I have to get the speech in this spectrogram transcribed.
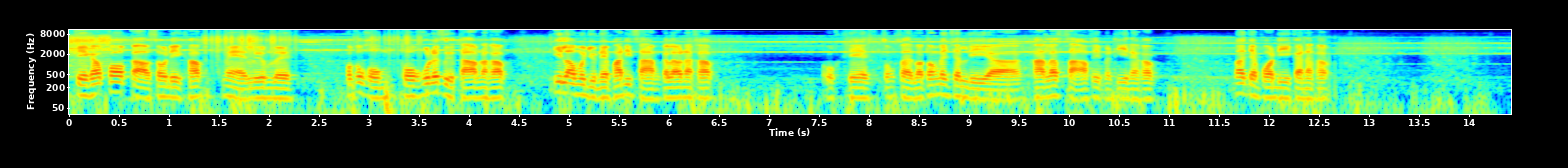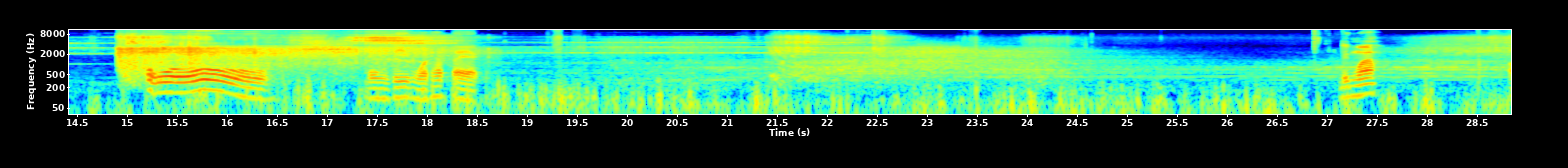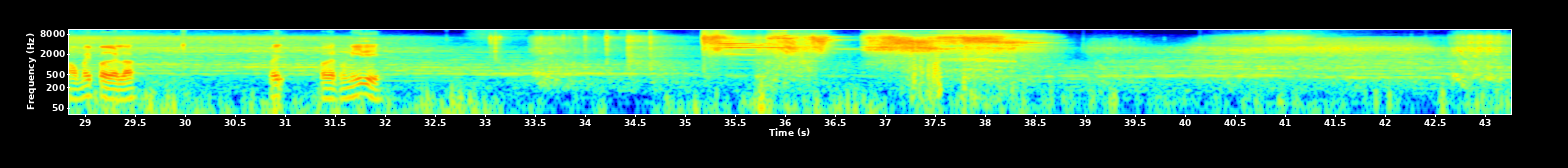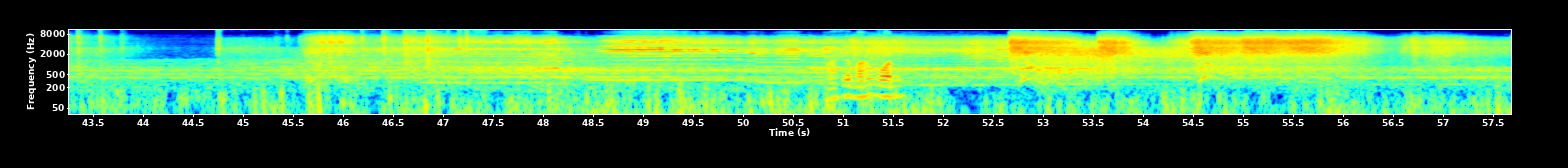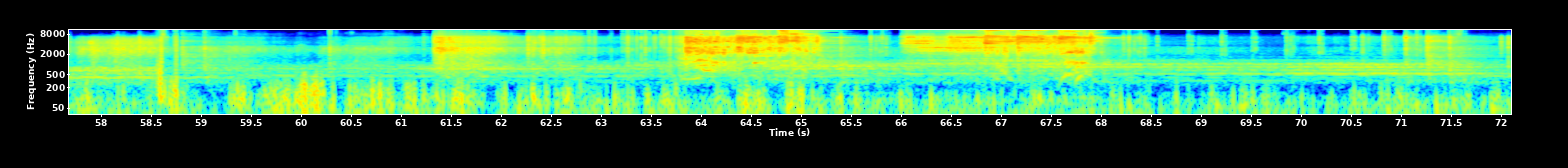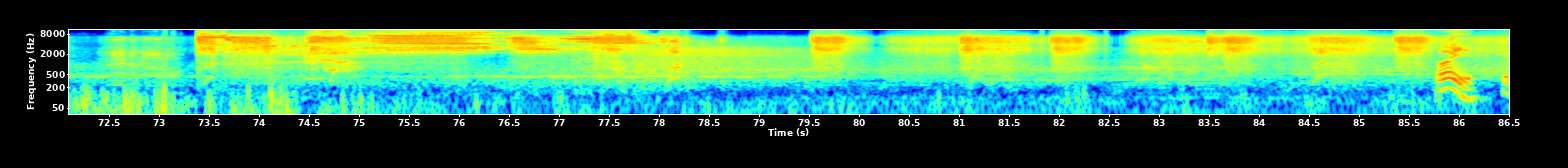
อเคครับก็กล่าวสวัสดีครับแหมลืมเลย เพราะก็ผมโทรคุณได้สื่อตามนะครับ นี่เรามาอยู่ในพาร์ทที่ 3 กันแล้วนะครับ โอเค สงสัยเราต้องได้เฉลี่ยพาร์ทละ30นาทีนะครับ น่าจะพอดีกันนะครับ โอ้โหมงทีหัวแทบแตก ดึงวะเอาไม่เปิดเหรอ เฮ้ย เปิดตรงนี้ดิ มาขึ้นมาข้างบน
